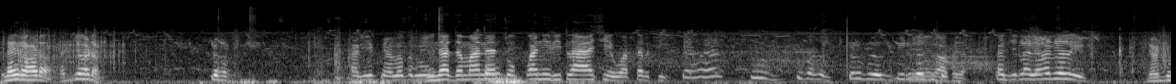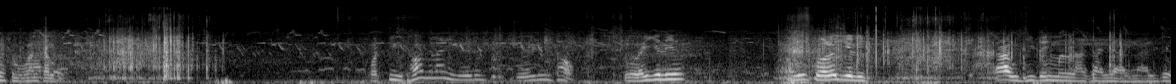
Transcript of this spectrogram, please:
લઈ રહો હજી હડો. આજે પહેલો તમે જૂના જમાના ચોપવાની રીત લાયા છે વતરથી. જેટલા લેવા દે જડજો ચોપવાનું ચાલુ પટ્ટી ઉઠાવો પેલા એડી એડી ઉઠાવો. લઈ ગયેલી હજી તોડે ગયેલી. આ ઉજી જઈ મને લાગે હાલ હાલ જો.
